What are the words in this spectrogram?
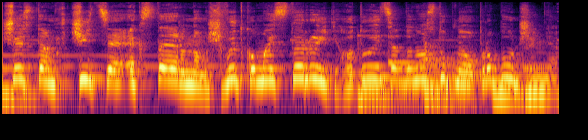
щось там вчиться екстерном, швидко майстерить, готується до наступного пробудження.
